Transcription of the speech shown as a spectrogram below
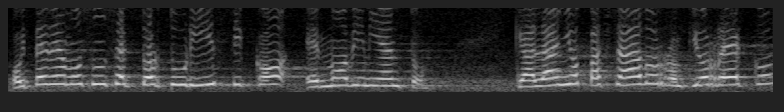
Hoy tenemos un sector turístico en movimiento que al año pasado rompió récord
